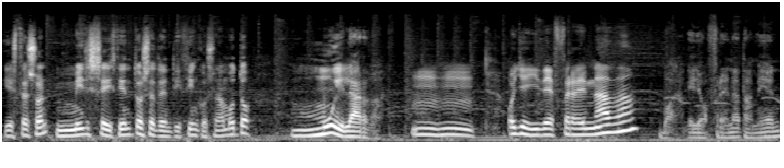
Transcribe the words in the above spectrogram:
y este son 1675. Es una moto muy larga. Oye, y de frenada. Bueno, aquello frena también.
